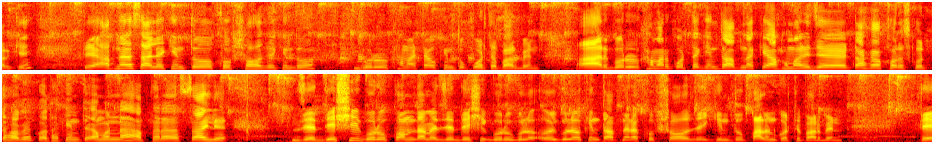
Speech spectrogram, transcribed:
আর কি। তো আপনারা চাইলে কিন্তু খুব সহজে কিন্তু গরুর খামারটাও কিন্তু করতে পারবেন। আর গরুর খামার করতে কিন্তু আপনাকে আহমারি যে টাকা খরচ করতে হবে কথা কিন্তু এমন না, আপনারা চাইলে যে দেশি গরু, কম দামের যে দেশি গরুগুলো, ওইগুলোও কিন্তু আপনারা খুব সহজেই কিন্তু পালন করতে পারবেন। তে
